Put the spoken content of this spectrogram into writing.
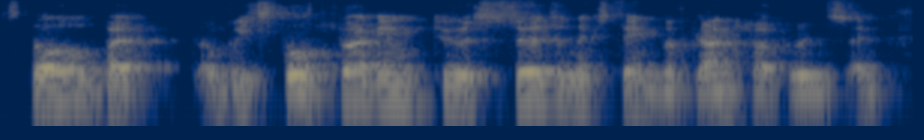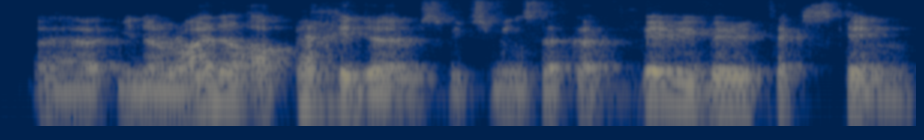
still, but we're still struggling to a certain extent with gunshot wounds. And, uh, you know, rhino are pachyderms, which means they've got very, very thick skin.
